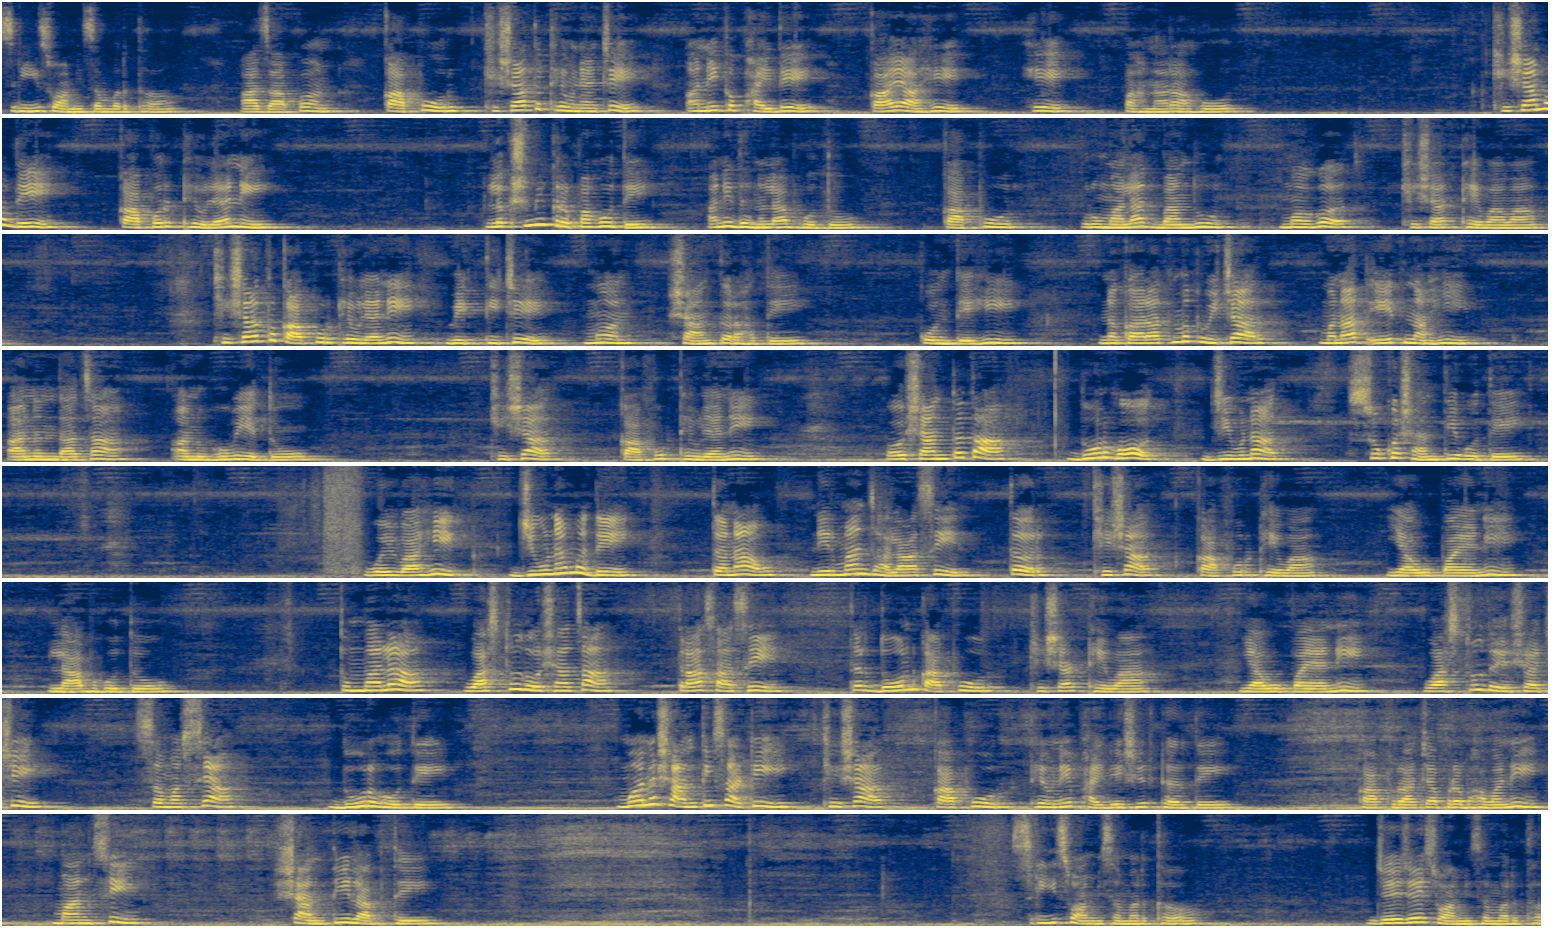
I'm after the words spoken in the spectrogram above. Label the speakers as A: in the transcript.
A: श्री स्वामी समर्थ. आज आपण कापूर खिशात ठेवण्याचे अनेक फायदे काय आहेत हे पाहणार आहोत. खिशामध्ये कापूर ठेवल्याने लक्ष्मी कृपा होते आणि धनलाभ होतो. कापूर रुमालात बांधून मगच खिशात ठेवावा. खिशात कापूर ठेवल्याने व्यक्तीचे मन शांत राहते. कोणतेही नकारात्मक विचार मनात येत नाही आनंदाचा अनुभव येतो. खिशात कापूर ठेवल्याने अशांतता दूर होत जीवनात सुखशांती होते. वैवाहिक जीवनामध्ये तणाव निर्माण झाला असेल तर खिशात कापूर ठेवा. या उपायाने लाभ होतो. तुम्हाला वास्तुदोषाचा त्रास असेल तर दोन कापूर खिशात ठेवा. या उपायाने वास्तुदोषाची समस्या दूर होते. मन शांतीसाठी खिशात कापूर ठेवणे फायदेशीर ठरते. कापुराच्या प्रभावाने मानसिक शांती लाभते. श्री स्वामी समर्थ. जय जय स्वामी समर्थ.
